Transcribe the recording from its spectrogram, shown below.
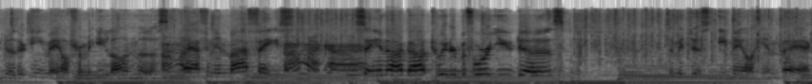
another email from Elon Musk Oh laughing in my face, Oh my god. saying I got Twitter before you does. Let me just email him back.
